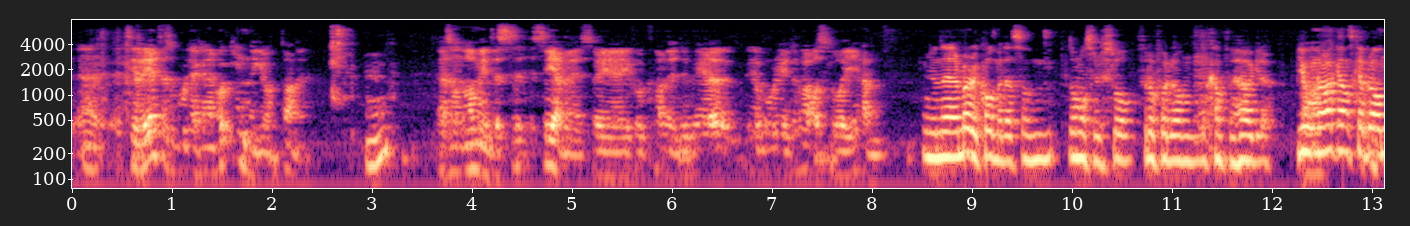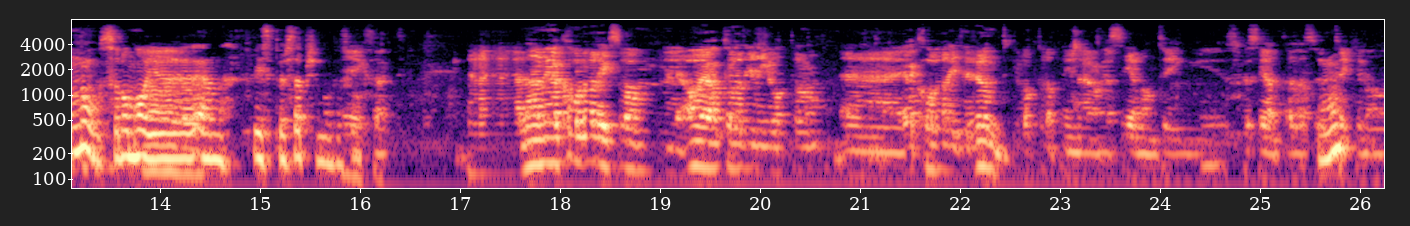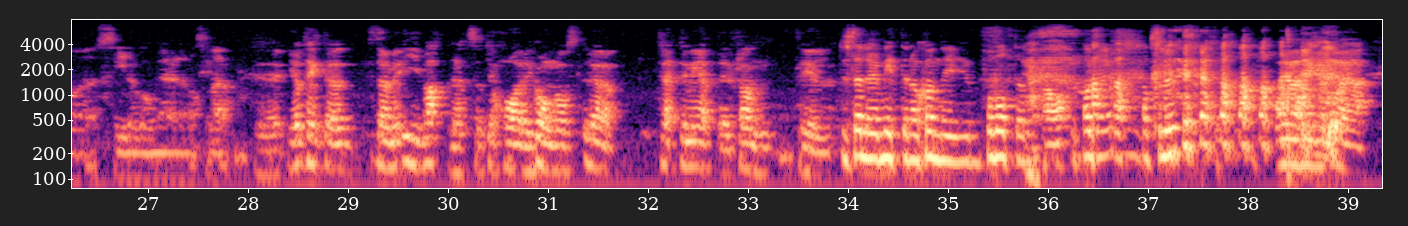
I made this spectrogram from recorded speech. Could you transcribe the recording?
eh, teoretiskt borde jag kunna gå in i grottan nu. Mm. Eftersom de inte se- ser mig så är jag ju fortfarande... det- Jag, jag borde inte behöva slå igen. Ju närmare du kommer det så då måste du slå för då får de, de kan få högre. Björnar har ganska bra nos så de har ju Ja, ja. en viss perception. Man kan säga. Exakt. Eh, nej, men jag kollar liksom... Ja, jag har kollat in i grottan. Eh, jag kollar lite runt grottöppningen där om jag ser någonting speciellt eller så Mm. upptäcker några sidogångar eller något sånt där. Eh, Jag tänkte ställa i vattnet så att jag har igång och strö 30 meter fram till... Du ställer dig i mitten av sjön i, på botten. Ja. Okej, absolut. Ja, jag hänger på ja.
